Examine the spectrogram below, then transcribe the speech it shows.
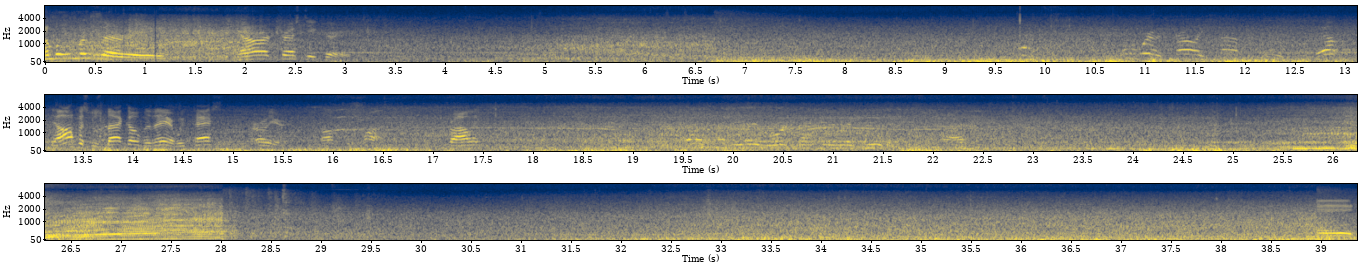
Hannibal, Missouri, and our trusty crew. Where the trolley? Well, the office was back over there. We passed it earlier. Off the spot. Trolley. Hey.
